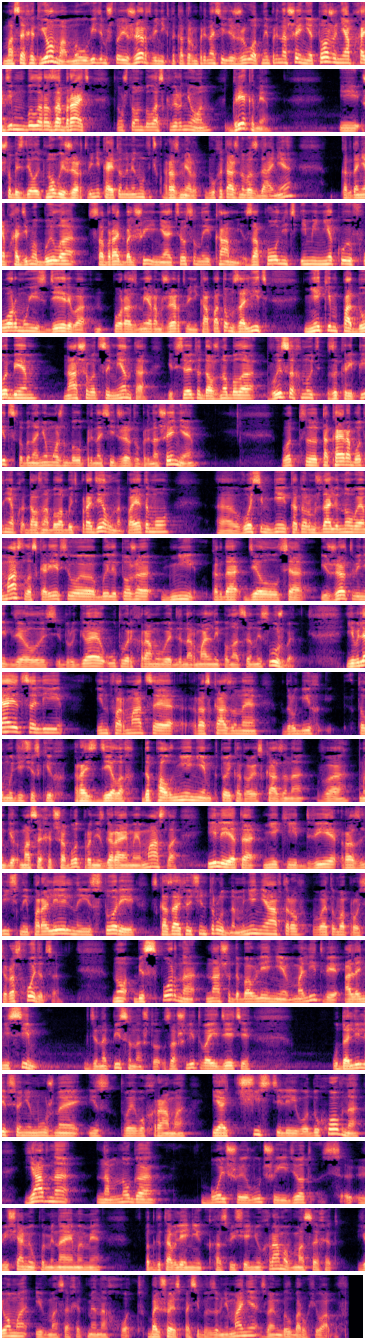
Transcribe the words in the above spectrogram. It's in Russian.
Масехет Йома, мы увидим, что и жертвенник, на котором приносили животные приношения, тоже необходимо было разобрать, потому что он был осквернен греками. И чтобы сделать новый жертвенник, а это на минуточку размер двухэтажного здания, когда необходимо было собрать большие неотесанные камни, заполнить ими некую форму из дерева по размерам жертвенника, а потом залить неким подобием нашего цемента, и все это должно было высохнуть, закрепиться, чтобы на нем можно было приносить жертвоприношение. Вот э, такая работа должна была быть проделана. Поэтому 8 э, дней, которым ждали новое масло, скорее всего, были тоже дни, когда делался и жертвенник, делалась и другая утварь храмовая для нормальной полноценной службы. Является ли информация, рассказанная в других талмудических разделах дополнением к той, которая сказана в Масехет Шабот про несгораемое масло, или это некие две различные параллельные истории, сказать очень трудно. Мнения авторов в этом вопросе расходятся. Но бесспорно наше добавление в молитве «Аланисим», где написано, что «зашли твои дети», удалили все ненужное из твоего храма и очистили его духовно, явно намного больше и лучше идет с вещами, упоминаемыми подготовлении к освящению храма в Масехет Йома и в Масахет Менахот. Большое спасибо за внимание. С вами был Барух Юабов.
